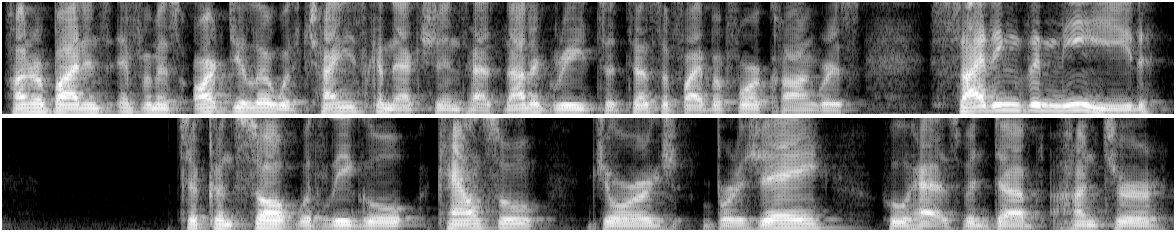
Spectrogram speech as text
Hunter Biden's infamous art dealer with Chinese connections has not agreed to testify before Congress, citing the need to consult with legal counsel George Berger, who has been dubbed Hunter,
